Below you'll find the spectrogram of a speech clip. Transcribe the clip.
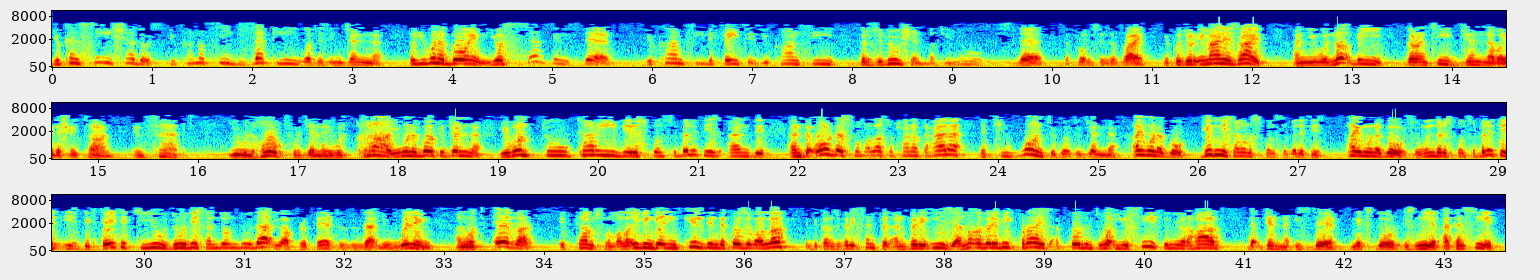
You can see shadows. You cannot see exactly what is in Jannah. But you want to go in. You're certain it's there. You can't see the faces. You can't see the resolution. But you know it's there. The promises are right. Because your iman is right. And you will not be guaranteed Jannah by the shaitan. In fact, you will hope for Jannah, you will cry, you want to go to Jannah, you want to carry the responsibilities and the, and the orders from Allah subhanahu wa ta'ala that you want to go to Jannah. I want to go, give me some responsibilities, I want to go. So when the responsibilities is dictated to you, do this and don't do that, you are prepared to do that, you're willing. And whatever it comes from Allah, even getting killed in the cause of Allah, it becomes very simple and very easy and not a very big price according to what you see from your heart that Jannah is there, next door, is near, I can see it.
